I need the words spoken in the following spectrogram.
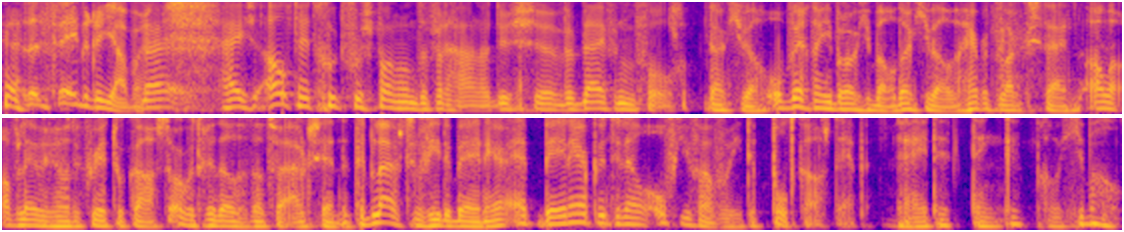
Dat is enige jammer. Maar hij is altijd goed voor spannende verhalen. Dus uh, we blijven hem volgen. Dankjewel. Op weg naar je broodje bal. Dankjewel. Herbert Blankenstein. Alle afleveringen van de CryptoCast, ook het gedeelte dat we uitzenden, te beluisteren via de BNR app, bnr.nl of je favoriete podcast app. Rijden, tanken, broodje bal.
